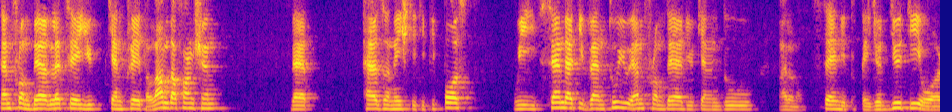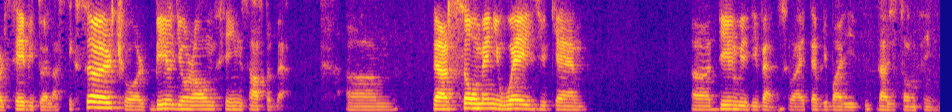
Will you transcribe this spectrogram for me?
and from there, let's say you can create a Lambda function that has an HTTP post. We send that event to you, and from there you can do, I don't know, send it to PagerDuty or save it to Elasticsearch or build your own things after that. Um, there are so many ways you can uh, deal with events, right? Everybody does its own thing.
